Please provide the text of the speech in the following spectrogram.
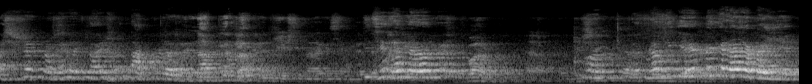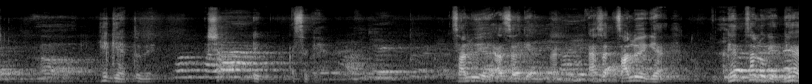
असिस्टंट प्रोफेसर एकोणीस नागपूरला तिथे झाल्यावर बरं. मग म्हणाले की एम ए करायला पाहिजे. हे घ्या तुम्ही. असं घ्या. चालू आहे असं घ्या. असं चालू आहे घ्या. घ्या चालू घ्या घ्या.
